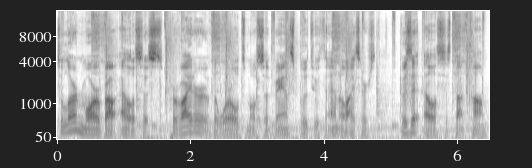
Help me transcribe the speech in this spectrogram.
To learn more about Ellisys, provider of the world's most advanced Bluetooth analyzers, visit ellisys.com.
